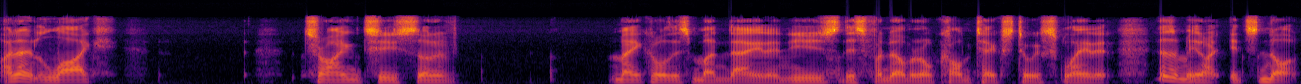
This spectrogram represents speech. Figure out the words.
I don't like trying to sort of make all this mundane and use this phenomenal context to explain it. doesn't mean it's not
